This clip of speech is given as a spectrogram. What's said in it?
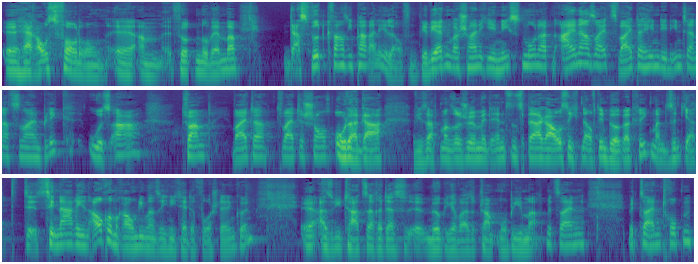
äh, Herausforderung äh, am 4. November. Das wird quasi parallel laufen. Wir werden wahrscheinlich in den nächsten Monaten einerseits weiterhin den internationalen Blick USA, Trump, weiter, zweite Chance oder gar, wie sagt man so schön mit Enzensberger, Aussichten auf den Bürgerkrieg. Man sind ja Szenarien auch im Raum, die man sich nicht hätte vorstellen können. Äh, also die Tatsache, dass äh, möglicherweise Trump mobil macht mit seinen, mit seinen Truppen.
